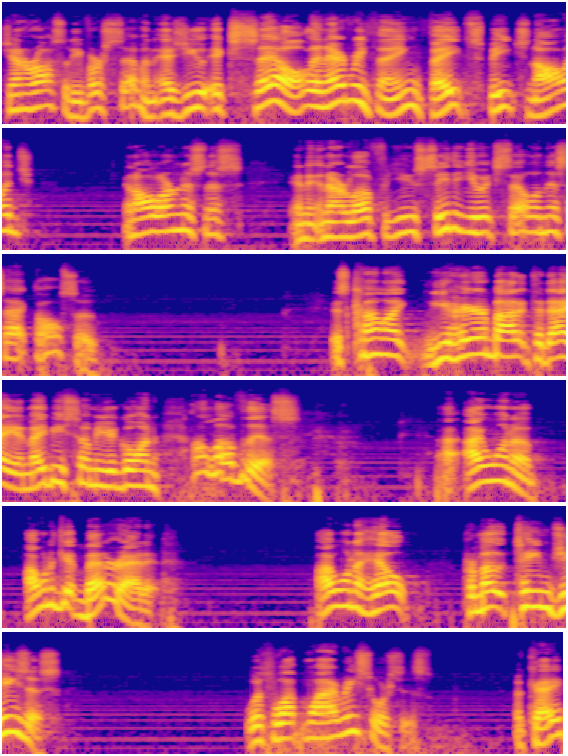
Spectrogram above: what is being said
generosity. Verse 7 As you excel in everything faith, speech, knowledge, and all earnestness, and in our love for you, see that you excel in this act also. It's kind of like you hear about it today, and maybe some of you are going, I love this. I, I want to I wanna get better at it. I want to help promote Team Jesus with what my resources. Okay?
